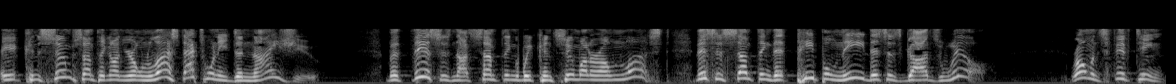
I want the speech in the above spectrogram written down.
eh, consume something on your own lust, that's when He denies you. But this is not something we consume on our own lust. This is something that people need. This is God's will. Romans 15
